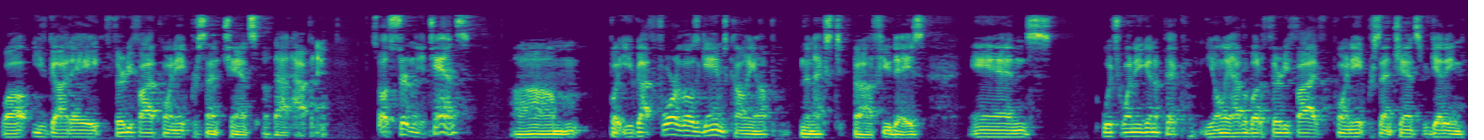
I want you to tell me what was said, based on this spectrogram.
Well, you've got a 35.8% chance of that happening. So it's certainly a chance. Um, but you've got four of those games coming up in the next uh, few days. And which one are you going to pick? You only have about a 35.8% chance of getting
